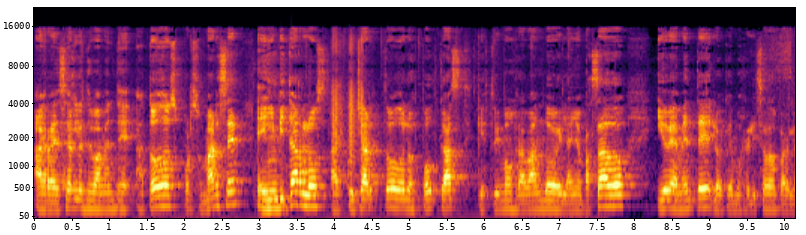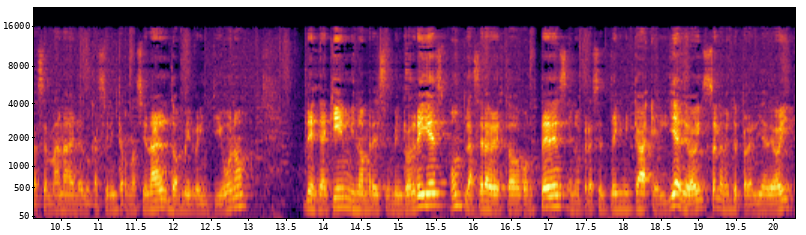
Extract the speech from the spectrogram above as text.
agradecerles nuevamente a todos por sumarse e invitarlos a escuchar todos los podcasts que estuvimos grabando el año pasado y obviamente lo que hemos realizado para la Semana de la Educación Internacional 2021. Desde aquí, mi nombre es Emil Rodríguez, un placer haber estado con ustedes en Operación Técnica el día de hoy, solamente para el día de hoy,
